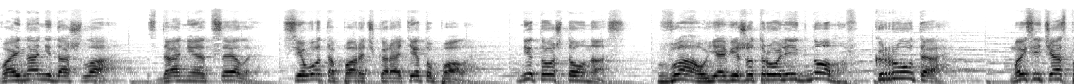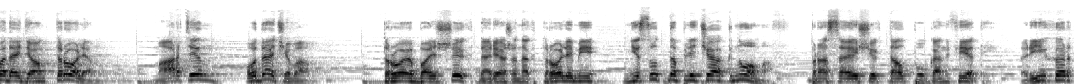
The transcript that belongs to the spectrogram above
Война не дошла. Здания целы. Всего-то парочка ракет упала. Не то, что у нас. Вау, я вижу троллей и гномов. Круто! Мы сейчас подойдем к троллям. Мартин, удачи вам. Трое больших, наряженных троллями, несут на плечах гномов, бросающих толпу конфеты. Рихард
